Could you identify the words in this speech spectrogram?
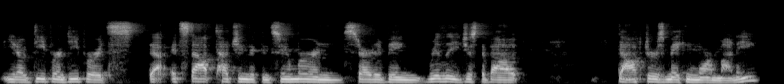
you know, deeper and deeper, it's it stopped touching the consumer and started being really just about doctors making more money,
